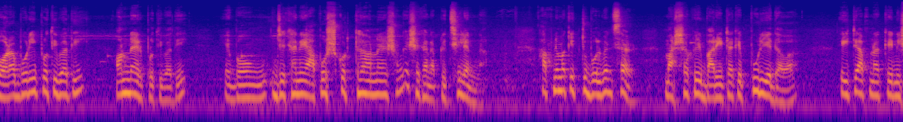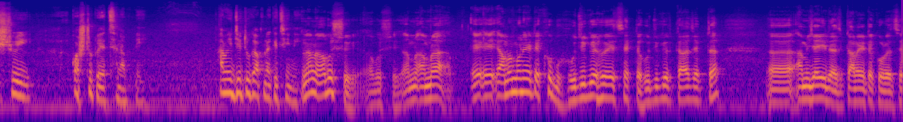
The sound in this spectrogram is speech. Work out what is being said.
বরাবরই প্রতিবাদী, অন্যায়ের প্রতিবাদী এবং যেখানে আপোষ করতে হয় অন্যায়ের সঙ্গে, সেখানে আপনি ছিলেন না। আপনি আমাকে একটু বলবেন স্যার, মাশরাফির বাড়িটাকে পুড়িয়ে দেওয়া, এইটা আপনাকে নিশ্চয়ই কষ্ট পেয়েছেন আপনি। আমি যেটুকু আপনাকে চিনি। না না, অবশ্যই অবশ্যই। আমরা আমরা আমার মনে হয় এটা খুব হুজুগে হয়েছে একটা, হুজুগের কাজ একটা। আমি জানি না কারা এটা করেছে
